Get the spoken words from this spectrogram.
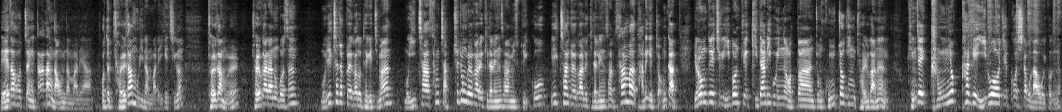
네다섯 장이 따닥 나온단 말이야. 어떤 결과물이란 말이야. 이게 지금 결과물. 결과라는 것은 뭐 1차적 결과도 되겠지만 뭐 2차, 3차 최종 결과를 기다리는 사람일 수도 있고 1차 결과를 기다리는 사람 사람마다 다르겠죠. 그러니까 여러분들이 지금 이번 주에 기다리고 있는 어떠한 좀 공적인 결과는 굉장히 강력하게 이루어질 것이라고 나오고 있거든요.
